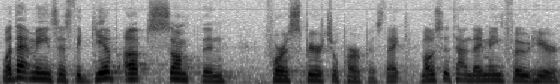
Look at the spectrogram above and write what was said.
What that means is to give up something for a spiritual purpose. Most of the time, they mean food here.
